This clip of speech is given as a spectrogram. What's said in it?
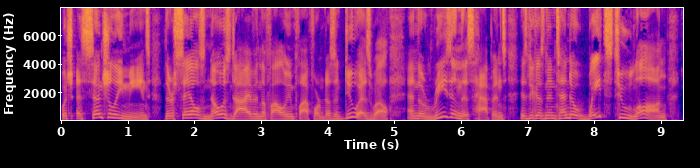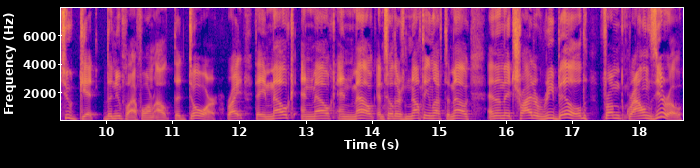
which essentially means their sales nosedive and the following platform doesn't do as well. And the reason this happens is because Nintendo waits too long to get the new platform out the door, right? They milk and milk and milk until there's nothing left to milk, and then they try to rebuild from ground zero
